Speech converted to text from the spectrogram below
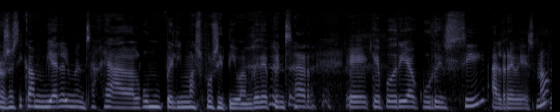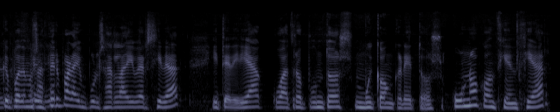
no sé si cambiar el mensaje a algún pelín más positivo, en vez de pensar eh, qué podría ocurrir sí, al revés, ¿no? ¿Qué podemos hacer para impulsar la diversidad? Y te diría cuatro puntos muy concretos. Uno, concienciar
